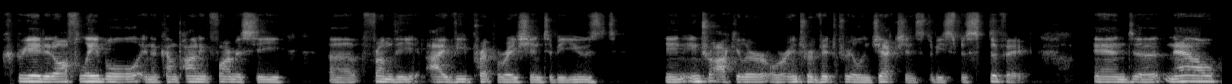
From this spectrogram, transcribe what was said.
created off label in a compounding pharmacy uh, from the IV preparation to be used in intraocular or intravitreal injections to be specific. And uh, now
